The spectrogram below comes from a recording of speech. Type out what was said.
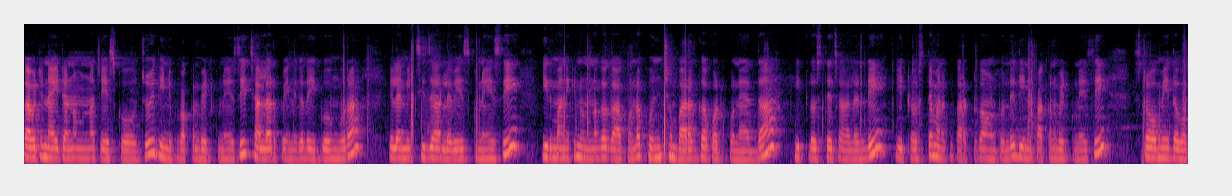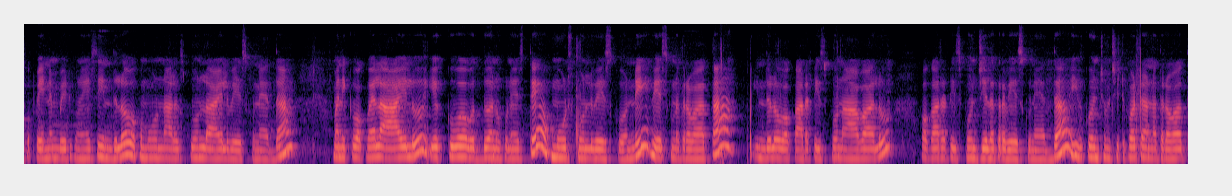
కాబట్టి నైట్ అన్నం ఉన్నా చేసుకోవచ్చు. దీన్ని పక్కన పెట్టుకునేసి చల్లారిపోయింది కదా ఈ గోంగూర. ఇలా మిక్సీ జార్లో వేసుకునేసి ఇది మనకి నున్నగా కాకుండా కొంచెం బరగ్గా పట్టుకునేద్దాం. ఇట్లా వస్తే చాలండి. ఇట్లా వస్తే మనకు కరెక్ట్గా ఉంటుంది. దీన్ని పక్కన పెట్టుకునేసి స్టవ్ మీద ఒక పెనం పెట్టుకునేసి ఇందులో ఒక మూడు నాలుగు స్పూన్లు ఆయిల్ వేసుకునేద్దాం. మనకి ఒకవేళ ఆయిల్ ఎక్కువ వద్దు అనుకునేస్తే ఒక మూడు స్పూన్లు వేసుకోండి. వేసుకున్న తర్వాత ఇందులో ఒక అర టీ స్పూన్ ఆవాలు ఒక అర టీ స్పూన్ జీలకర్ర వేసుకునేద్దాం. ఇవి కొంచెం చిటిపట్టు అన్న తర్వాత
